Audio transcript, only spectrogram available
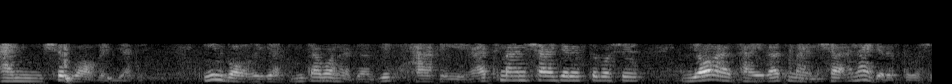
همیشه واقعیته. این واقعیت می‌تواند از یک حقیقت منشأ گرفته باشه یا از حقیقت منشأ نگرفته باشه.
